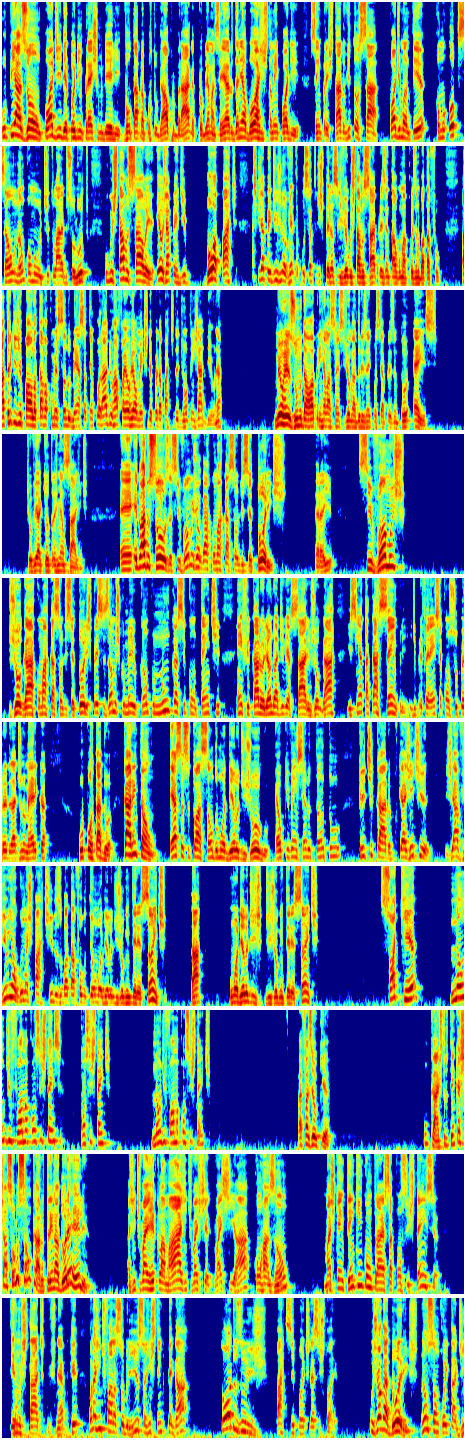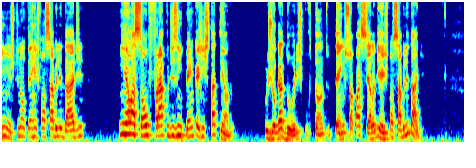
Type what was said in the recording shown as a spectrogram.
O Piazon pode, depois do empréstimo dele, voltar para Portugal, para o Braga, problema zero. Daniel Borges também pode ser emprestado. Vitor Sá pode manter como opção, não como titular absoluto. O Gustavo Sauer, eu já perdi boa parte, acho que já perdi os 90% de esperança de ver o Gustavo Sauer apresentar alguma coisa no Botafogo. Patrick de Paula estava começando bem essa temporada e o Rafael realmente, depois da partida de ontem, já deu, né? Meu resumo da ópera em relação a esses jogadores aí que você apresentou é esse. Deixa eu ver aqui outras mensagens. É, Eduardo Souza, se vamos jogar com marcação de setores, peraí, se vamos jogar com marcação de setores, precisamos que o meio-campo nunca se contente em ficar olhando o adversário, jogar e sim atacar sempre, e de preferência com superioridade numérica o portador. Cara, então, essa situação do modelo de jogo é o que vem sendo tanto criticado, porque a gente já viu em algumas partidas o Botafogo ter um modelo de jogo interessante, tá? Um modelo de, de jogo interessante, só que não de forma consistência, consistente não de forma consistente. Vai fazer o quê? O Castro tem que achar a solução, cara. O treinador é ele. A gente vai reclamar, a gente vai, vai chiar com razão, mas quem tem que encontrar essa consistência termos táticos, né? Porque quando a gente fala sobre isso, a gente tem que pegar todos os participantes dessa história. Os jogadores não são coitadinhos que não têm responsabilidade em relação ao fraco desempenho que a gente está tendo. Os jogadores, portanto, têm sua parcela de responsabilidade.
